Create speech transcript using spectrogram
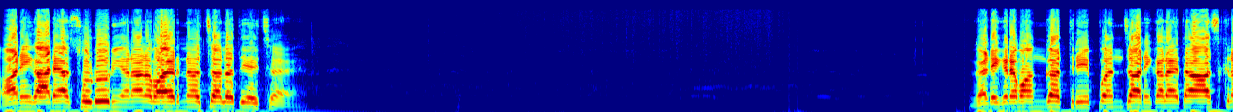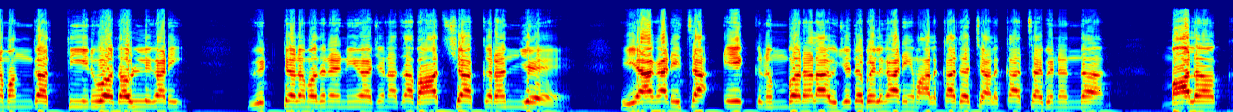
आणि गाड्या सोडून येणार बाहेर न चालत यायचंय. गाडी क्रमांक त्रेपन्नचा निकाल आहे. आज क्रमांक तीन व धावली गाडी. विठ्ठल मधने नियोजनाचा बादशाह करंजे. या गाडीचा एक नंबर आला विजेता बैलगाडी मालकाचं चालकाचं अभिनंदन. मालक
